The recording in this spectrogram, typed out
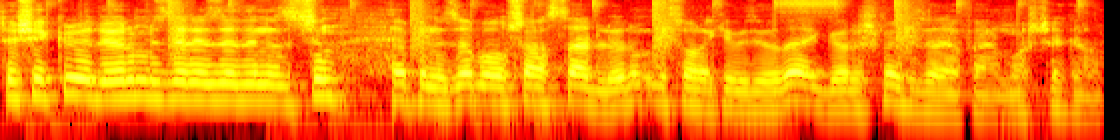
Teşekkür ediyorum bizleri izlediğiniz için. Hepinize bol şanslar diliyorum. Bir sonraki videoda görüşmek üzere efendim. Hoşçakalın.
